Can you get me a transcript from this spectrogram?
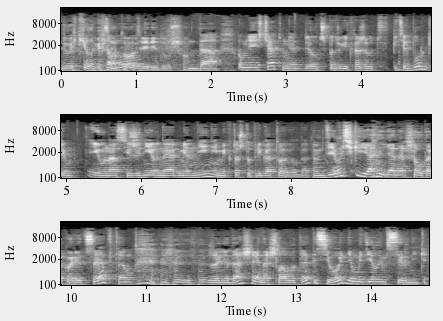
двух килограммов. Зато отвели душу. Да. У меня есть чат, у меня две лучшие подруги как раз живут в Петербурге, и у нас ежедневный обмен мнениями, кто что приготовил. Да. Там, девочки, я, я нашел такой рецепт, там, Женя Даша, я нашла вот это, сегодня мы делаем сырники.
